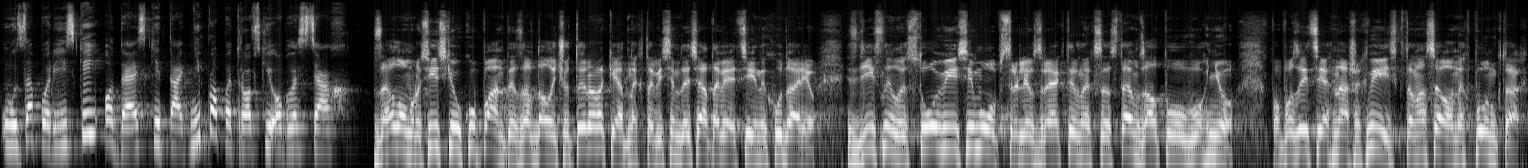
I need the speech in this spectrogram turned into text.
у Запорізькій, Одеській та Дніпропетровській областях. Загалом російські окупанти завдали 4 ракетних та 80 авіаційних ударів. Здійснили 108 обстрілів з реактивних систем залпового вогню по позиціях наших військ та населених пунктах.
